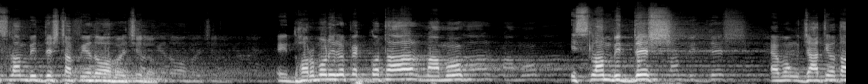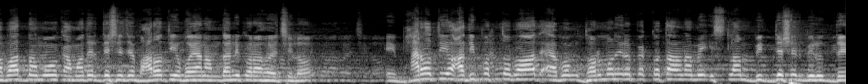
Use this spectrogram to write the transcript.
ইসলাম বিদ্বেষ চাপিয়ে দেওয়া হয়েছিল। এই ধর্মনিরপেক্ষতার নামক ইসলাম বিদ্বেষ এবং জাতীয়তাবাদ নামক আমাদের দেশে যে ভারতীয় বয়ান আমদানি করা হয়েছিল, এই ভারতীয় আধিপত্যবাদ এবং ধর্মনিরপেক্ষতার নামে ইসলাম বিদ্বেষের বিরুদ্ধে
